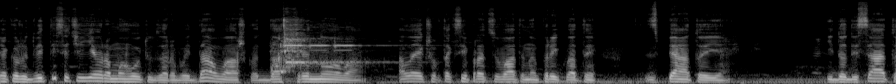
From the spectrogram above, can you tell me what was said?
Я кажу, 2000 євро можу тут заробити. Да, важко, да, хреново. Але якщо в таксі працювати, наприклад, з 5 і до 10,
